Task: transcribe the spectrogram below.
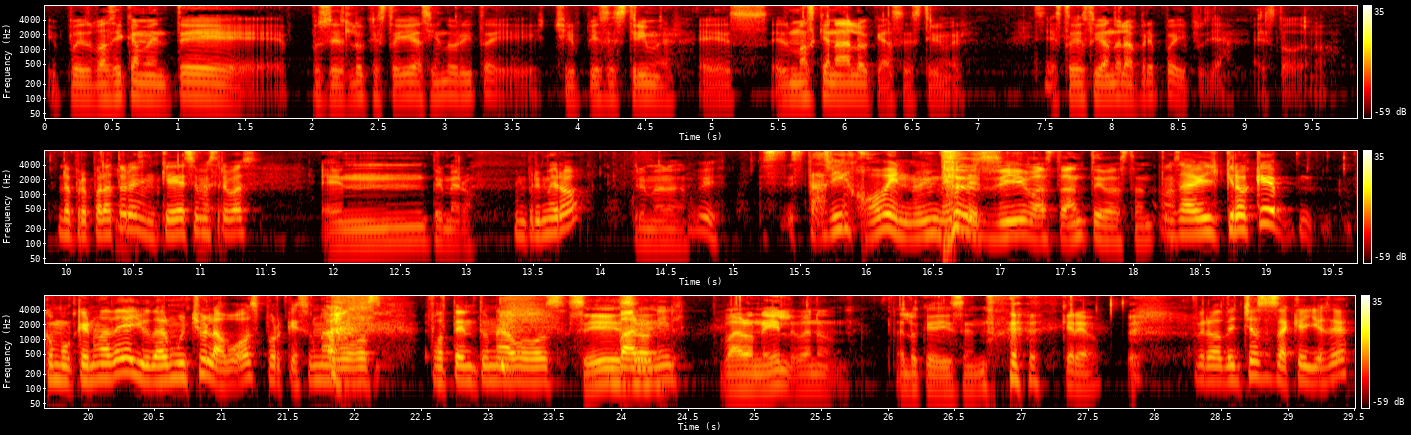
Y pues básicamente, pues es lo que estoy haciendo ahorita. Y Chirpy es streamer. Es, es más que nada lo que hace streamer. Estoy estudiando la prepa y pues ya, es todo. ¿La preparatoria en qué semestre vas? En primero. ¿En primero? Primero. Uy, estás bien joven, ¿no? sí, bastante, bastante. O sea, y creo que como que no ha de ayudar mucho la voz porque es una voz potente, una voz varonil. Varonil, bueno, es lo que dicen, creo. Pero de dichosos aquellos, ¿eh?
